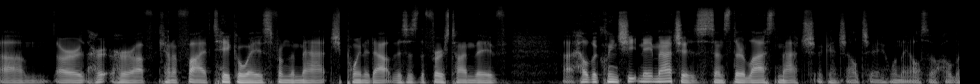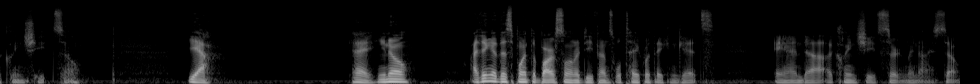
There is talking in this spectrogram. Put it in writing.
um, or her, her uh, kind of five takeaways from the match, pointed out this is the first time they've uh, held a clean sheet in eight matches since their last match against Elche when they also held a clean sheet. So, yeah. Hey, you know, I think at this point the Barcelona defense will take what they can get, and uh, a clean sheet's certainly nice. So,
